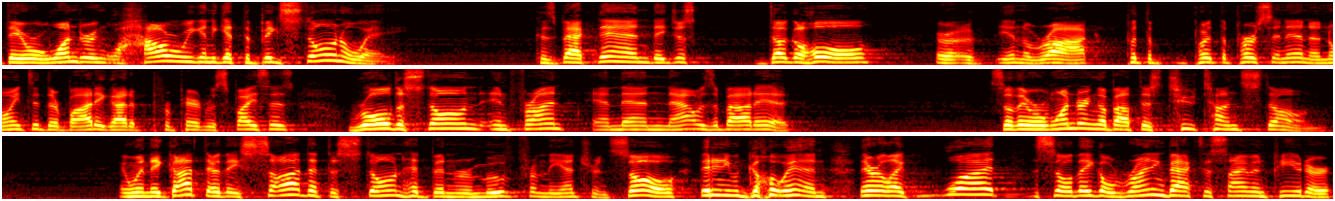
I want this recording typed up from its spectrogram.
they were wondering, well, how are we going to get the big stone away? Because back then, they just dug a hole or in the rock, put the, put the person in, anointed their body, got it prepared with spices, rolled a stone in front, and then that was about it. So they were wondering about this two ton stone. And when they got there, they saw that the stone had been removed from the entrance. So they didn't even go in. They were like, What? So they go running back to Simon Peter.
